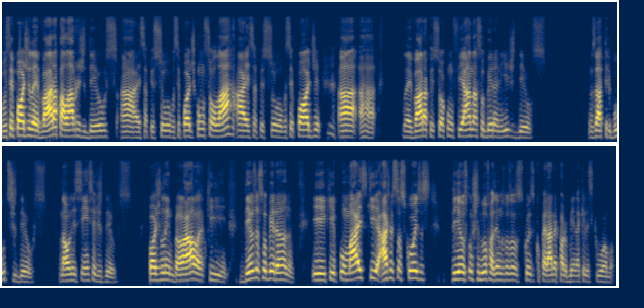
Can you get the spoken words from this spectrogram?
Você pode levar a palavra de Deus a essa pessoa, você pode consolar a essa pessoa, você pode a, a, levar a pessoa a confiar na soberania de Deus, nos atributos de Deus, na onisciência de Deus. Pode lembrá-la que Deus é soberano e que por mais que haja essas coisas, Deus continua fazendo todas as coisas cooperarem para o bem daqueles que o amam.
